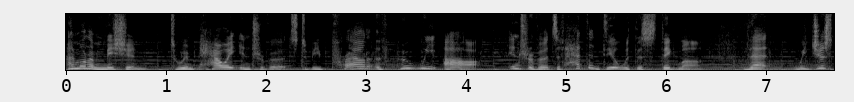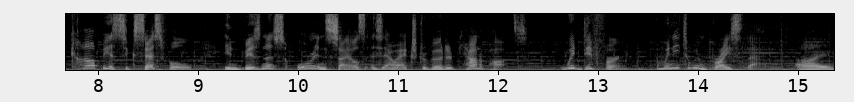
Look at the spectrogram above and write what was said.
I'm on a mission to empower introverts to be proud of who we are. Introverts have had to deal with the stigma that we just can't be as successful in business or in sales as our extroverted counterparts. We're different, and we need to embrace that. I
